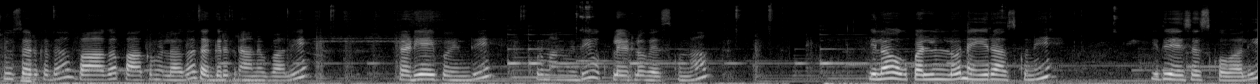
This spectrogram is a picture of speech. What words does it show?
చూసారు కదా బాగా పాకం ఇలాగా దగ్గరికి రానివ్వాలి. రెడీ అయిపోయింది. ఇప్పుడు మనం ఇది ఒక ప్లేట్లో వేసుకుందాం. ఇలా ఒక పళ్ళెంలో నెయ్యి రాసుకుని ఇది వేసేసుకోవాలి.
